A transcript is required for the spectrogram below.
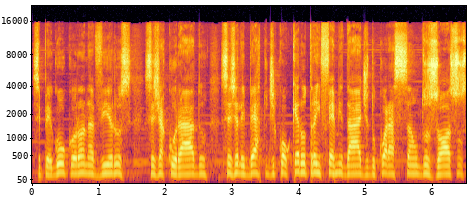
se pegou o coronavírus, seja curado, seja liberto de qualquer outra enfermidade do coração, dos ossos,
